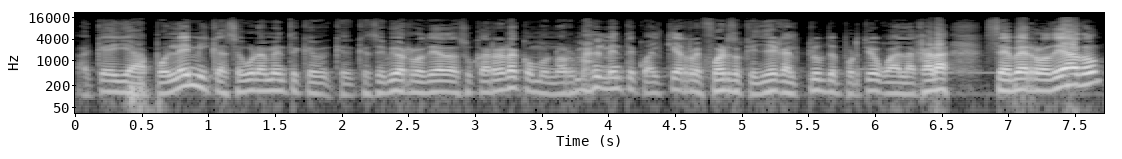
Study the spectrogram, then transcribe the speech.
aquella polémica seguramente que, que, se vio rodeada su carrera, como normalmente cualquier refuerzo que llega al Club Deportivo Guadalajara se ve rodeado.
